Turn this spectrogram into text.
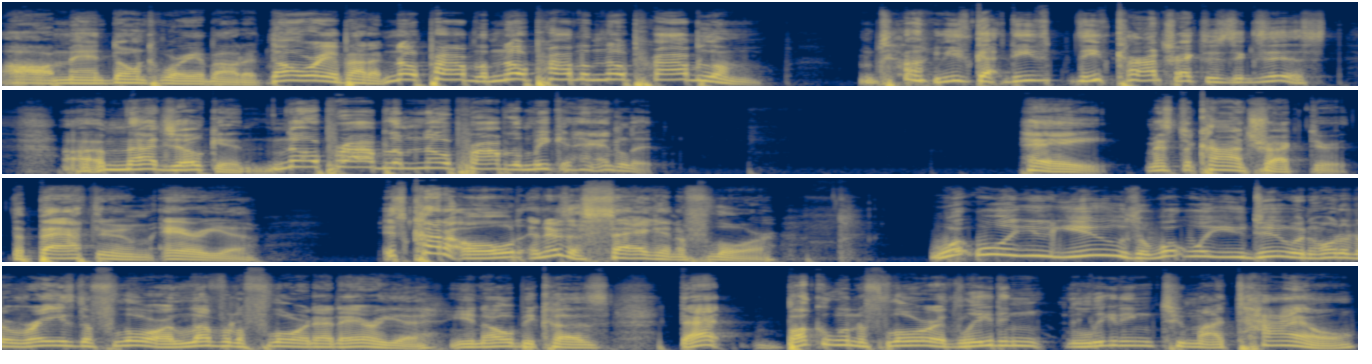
Oh man, don't worry about it. Don't worry about it. No problem. No problem. No problem. I'm telling you, these got these these contractors exist. Uh, I'm not joking. No problem. No problem. We can handle it. Hey, Mr. Contractor, the bathroom area. It's kind of old and there's a sag in the floor. What will you use or what will you do in order to raise the floor or level the floor in that area? You know, because that buckle in the floor is leading leading to my tile,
